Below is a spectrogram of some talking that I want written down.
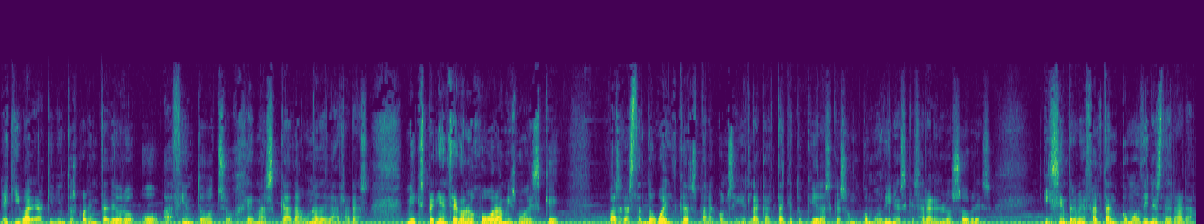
Equivale a 540 de oro o a 108 gemas cada una de las raras. Mi experiencia con el juego ahora mismo es que vas gastando wildcards para conseguir la carta que tú quieras, que son comodines que salen en los sobres, y siempre me faltan comodines de rara.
